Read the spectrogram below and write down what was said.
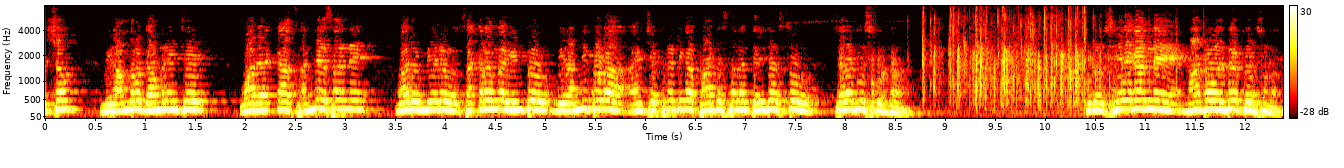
విషయం. మీరు అందరూ గమనించి వారి యొక్క సందేశాన్ని వారు మీరు సక్రమంగా వింటూ మీరు అన్నీ కూడా ఆయన చెప్పినట్టుగా పాటిస్తారని తెలియజేస్తూ సెలవు తీసుకుంటాను ఇప్పుడు సీఏ గారిని మాట్లాడాలంటే కోరుతున్నాను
